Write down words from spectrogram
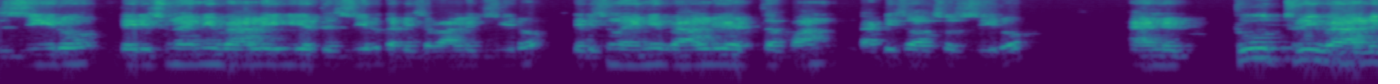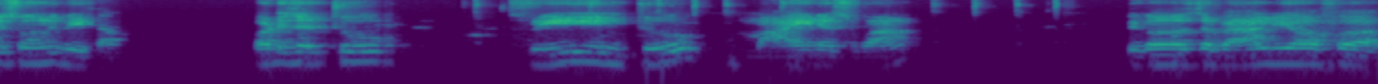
0, there is no any value here, the 0, that is a value 0. There is no any value at the 1, that is also 0. And 2, 3 values only we have. What is it? 2? 3 into minus 1 because the value of uh,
